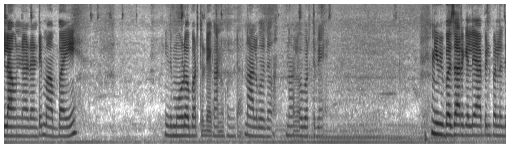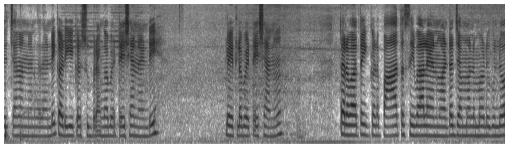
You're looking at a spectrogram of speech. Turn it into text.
ఇలా ఉన్నాడండి మా అబ్బాయి. ఇది మూడో బర్త్డే అనుకుంటా నాలుగోదో నాలుగో బర్త్డే. ఇవి బజార్కి వెళ్ళి యాపిల్ పళ్ళు తెచ్చాను అన్నాను కదండి. కడిగి ఇక్కడ శుభ్రంగా పెట్టేశానండి. ప్లేట్లో పెట్టేశాను. తర్వాత ఇక్కడ పాత శివాలయం అనమాట జమ్మల మడుగులో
